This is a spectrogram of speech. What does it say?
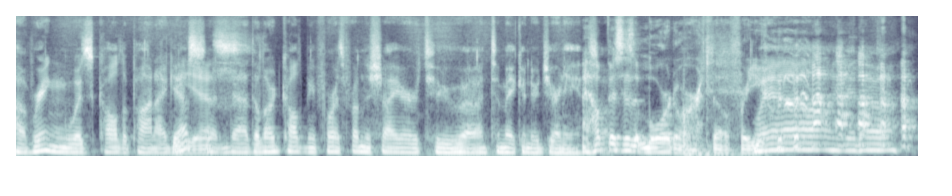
a ring was called upon, I guess, yes. and uh, the Lord called me forth from the Shire to uh, to make a new journey. I so, hope this isn't Mordor, though, for you. Well, you know,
